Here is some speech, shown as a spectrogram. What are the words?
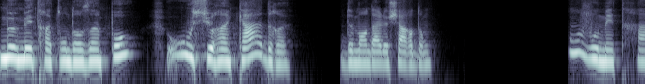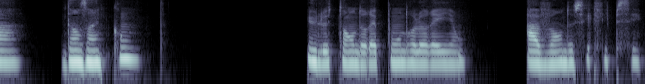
Me mettra-t-on dans un pot ou sur un cadre? demanda le chardon. On vous mettra dans un conte. Eut le temps de répondre le rayon avant de s'éclipser.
